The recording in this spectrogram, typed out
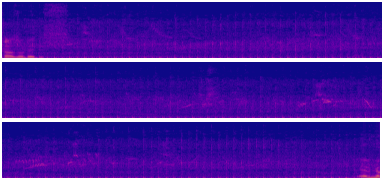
সজ উঠে দিচ্ছি। এমনি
